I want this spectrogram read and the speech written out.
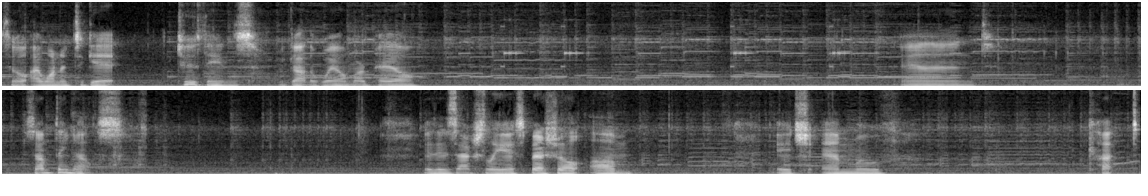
so I wanted to get two things. We got the Wailmer Pail and something else. It is actually a special um, HM move. Cut.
